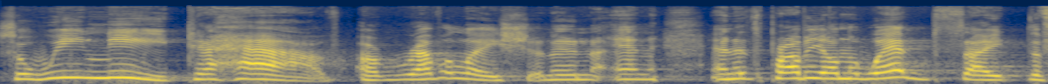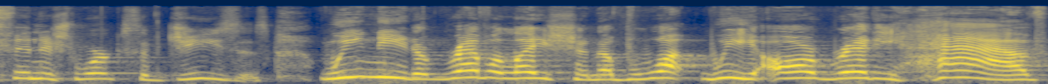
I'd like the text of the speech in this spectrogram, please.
So we need to have a revelation, and, and, and it's probably on the website, the finished works of Jesus. We need a revelation of what we already have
